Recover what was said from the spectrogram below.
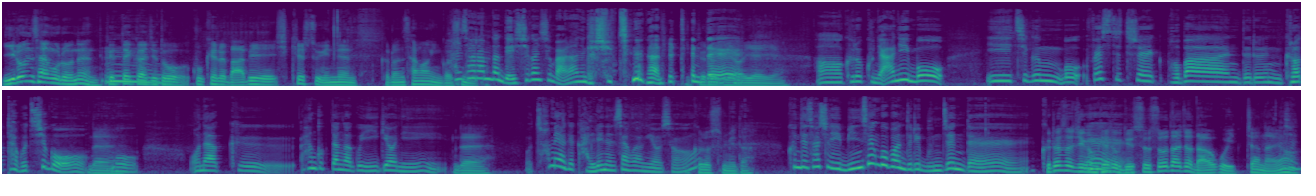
이론상으로는 그때까지도 국회를 마비시킬 수 있는 그런 상황인 음. 한 것입니다. 사람당 4시간씩 말하는 게 쉽지는 않을 텐데. 그러게요. 예, 예. 아, 그렇군요. 아니, 뭐, 이 지금 뭐, 패스트 트랙 법안들은 그렇다고 치고, 네. 뭐, 워낙 그, 한국당하고 이견이 네. 뭐 첨예하게 갈리는 상황이어서. 그렇습니다. 근데 사실 이 민생 법안들이 문제인데, 그래서 지금 예. 계속 뉴스 쏟아져 나오고 있잖아요.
